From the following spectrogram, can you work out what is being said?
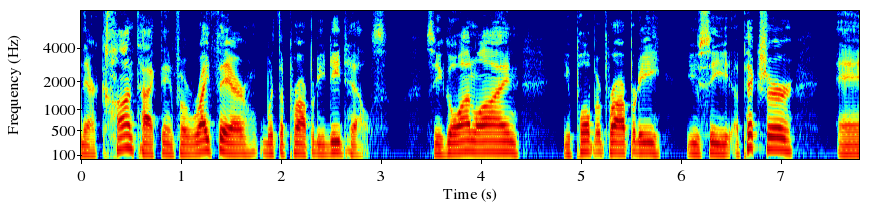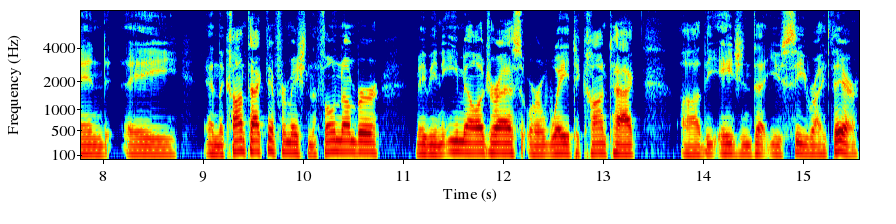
their contact info right there with the property details. So you go online, you pull up a property, you see a picture and a and the contact information, the phone number, maybe an email address or a way to contact uh, the agent that you see right there.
